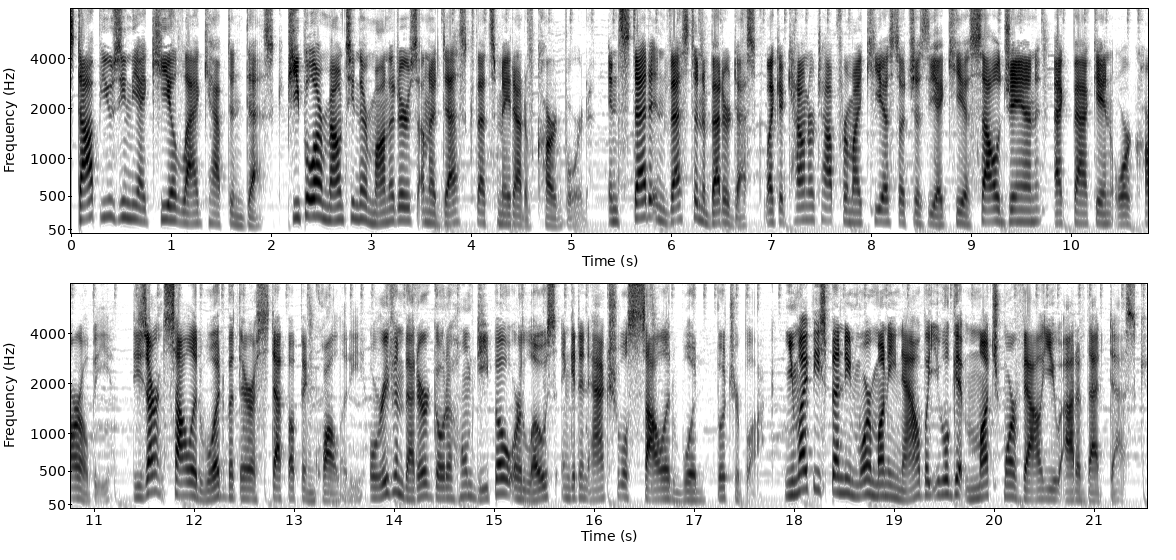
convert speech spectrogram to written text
Stop using the IKEA Lagkapten desk. People are mounting their monitors on a desk that's made out of cardboard. Instead, invest in a better desk, like a countertop from IKEA such as the IKEA Saljan, Ekbakken, or Karlby. These aren't solid wood, but they're a step up in quality. Or even better, go to Home Depot or Lowe's and get an actual solid wood butcher block. You might be spending more money now, but you will get much more value out of that desk.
